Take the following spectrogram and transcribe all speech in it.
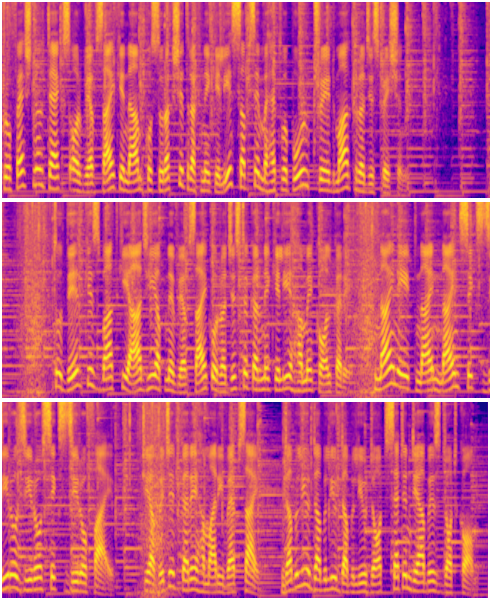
professional tax और व्यवसाय के नाम को सुरक्षित रखने के लिए सबसे महत्वपूर्ण ट्रेडमार्क रजिस्ट्रेशन तो देर किस बात की आज ही अपने व्यवसाय को रजिस्टर करने के लिए हमें कॉल करें। Nine eight nine nine six zero zero six zero five या विज़िट करें हमारी वेबसाइट www.setindiabiz.com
